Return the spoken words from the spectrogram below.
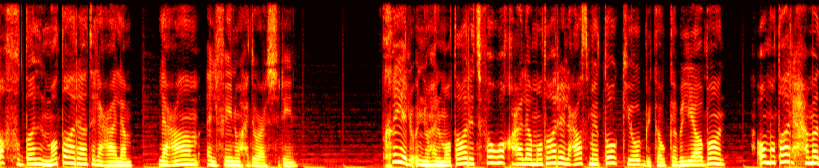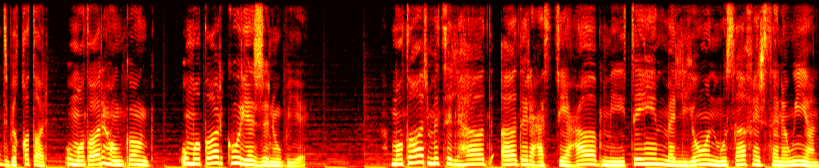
أفضل مطارات العالم لعام 2021 تخيلوا إنه هالمطار تفوق على مطار العاصمة طوكيو بكوكب اليابان. أو مطار حمد بقطر ومطار هونغ كونغ ومطار كوريا الجنوبية. مطار مثل هاد قادر على استيعاب 200 مليون مسافر سنوياً.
